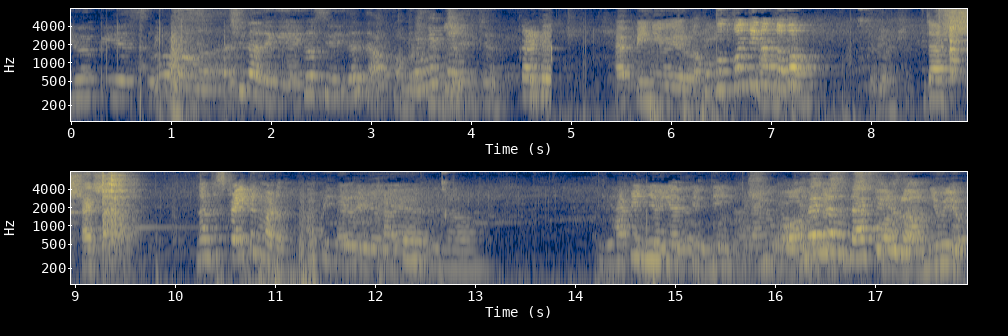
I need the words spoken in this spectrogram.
ಯು ಪಿ ಎಸ್ ಅಶ್ವಿನ ಅದಕ್ಕೆ ಇದು ಸಿ- ಇದಂತೆ ಆಫ್ ಮಾಡ್ಬಿಡು ಹ್ಯಾಪಿ ನ್ಯೂ ಇಯರ್ ಅಪ್ಪ ಕುತ್ಕೊಂತೀನಿ ಅಂತ ತಗೋ. ಜಸ್ಟ್ ನಂದು ಸ್ಟ್ರೈಟ್ ಮಾಡು. Happy new year. New year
